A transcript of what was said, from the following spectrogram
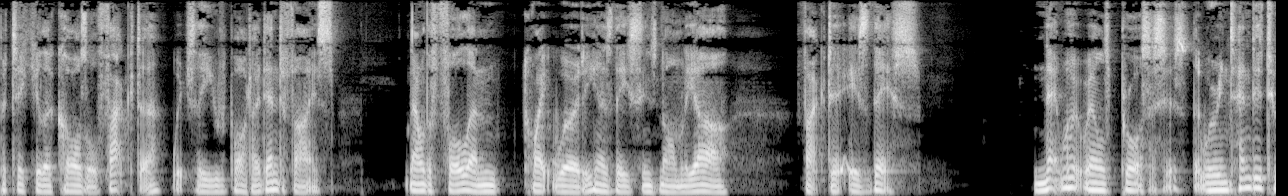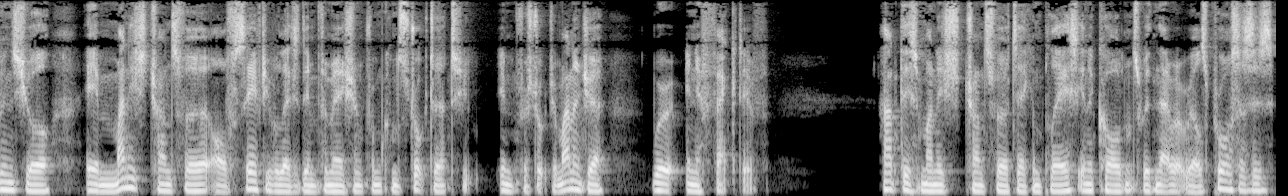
particular causal factor which the report identifies. Now the full and quite wordy, as these things normally are, factor is this. Network Rail's processes that were intended to ensure a managed transfer of safety related information from constructor to infrastructure manager were ineffective. Had this managed transfer taken place in accordance with Network Rail's processes,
